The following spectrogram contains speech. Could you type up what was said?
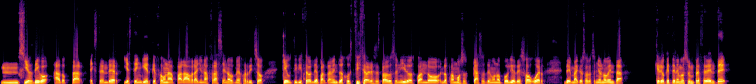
Mm, si os digo adoptar, extender y extinguir, que fue una palabra y una frase, ¿no? Mejor dicho, que utilizó el Departamento de Justicia de los Estados Unidos cuando los famosos casos de monopolio de software de Microsoft en los años 90, creo que tenemos un precedente,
